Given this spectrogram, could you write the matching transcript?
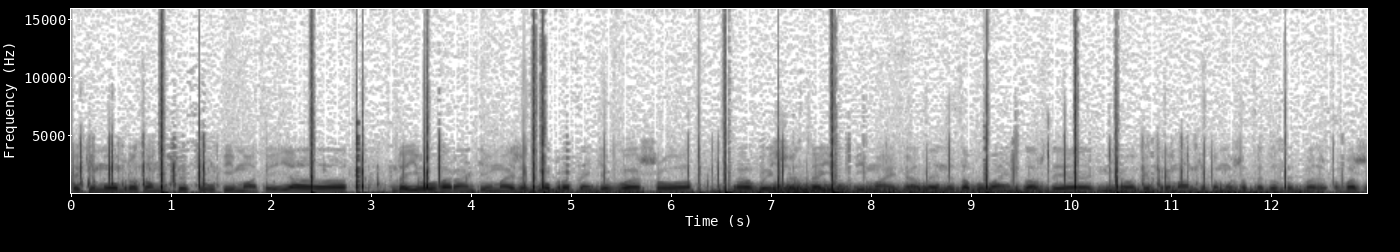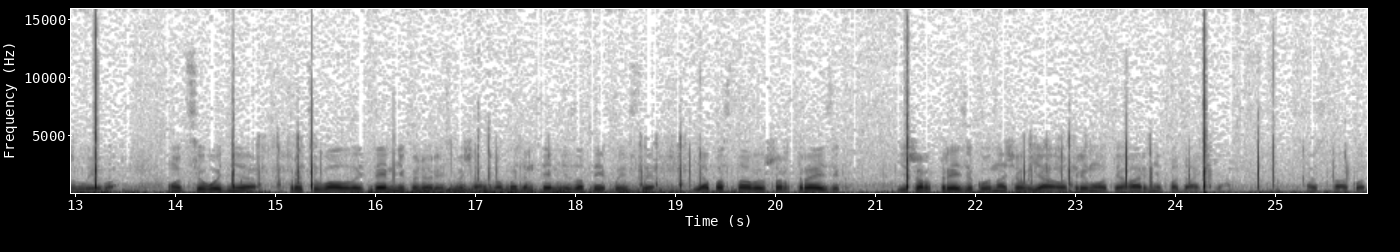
таким образом щось упіймати. Я даю гарантію майже 100%, що ви щось та даю упіймаєте. Але не забуваємо завжди змінювати приманки, тому що це досить важливо. От сьогодні працювали темні кольори спочатку, а потім темні затихли і все. Я поставив шартрезик і шартрезику почав я отримувати гарні подачки. Ось так от.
